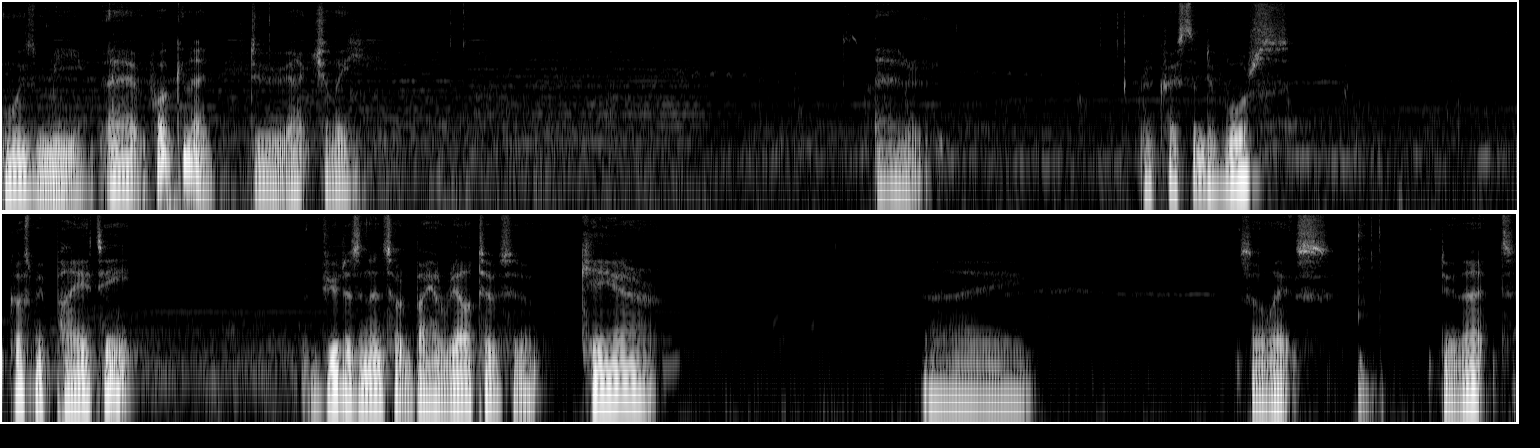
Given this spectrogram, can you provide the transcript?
was me. Uh, what can I do actually? Request a divorce. Cost me piety. Viewed as an insult by her relatives who don't care. Uh, so let's do that.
